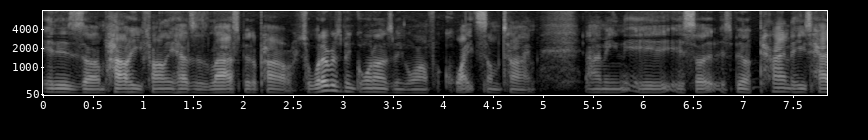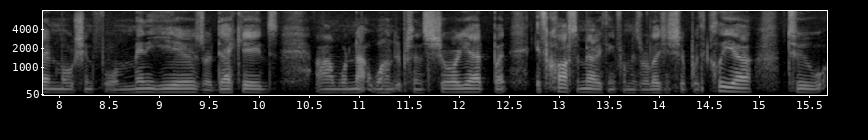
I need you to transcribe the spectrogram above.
it is um, how he finally has his last bit of power. So whatever's been going on has been going on for quite some time. I mean, it, it's a, it's been a plan that he's had in motion for many years or decades. Um, we're not 100% sure yet, but it's cost him everything from his relationship with Clea to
